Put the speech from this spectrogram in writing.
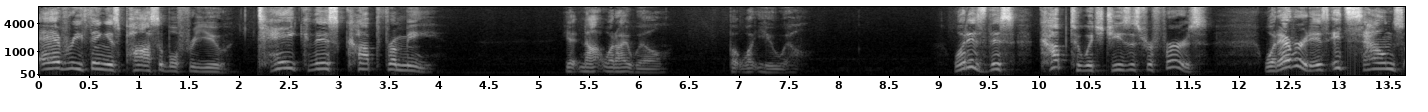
everything is possible for you. Take this cup from me. Yet not what I will, but what you will. What is this cup to which Jesus refers? Whatever it is, it sounds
